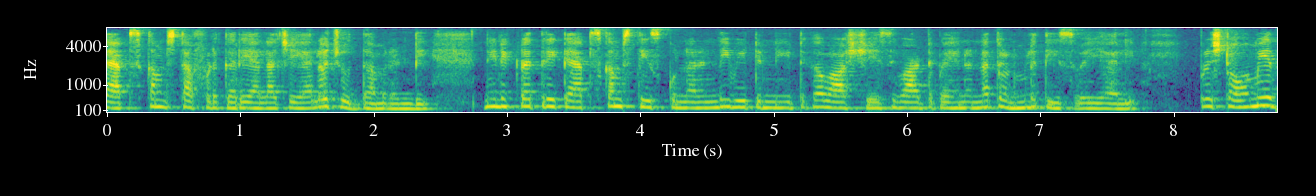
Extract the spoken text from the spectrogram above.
క్యాప్సికమ్ స్టఫ్డ్ కర్రీ ఎలా చేయాలో చూద్దాం రండి. నేను ఇక్కడ త్రీ క్యాప్సికమ్స్ తీసుకున్నానండి. వీటిని నీట్గా వాష్ చేసి వాటిపైన ఉన్న తొడుములు తీసివేయాలి. ఇప్పుడు స్టవ్ మీద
